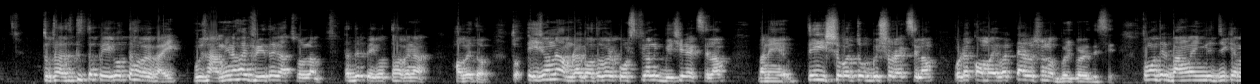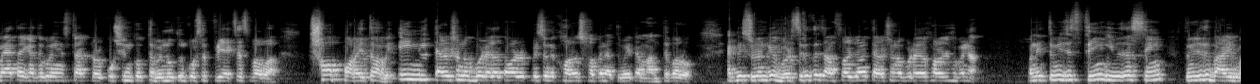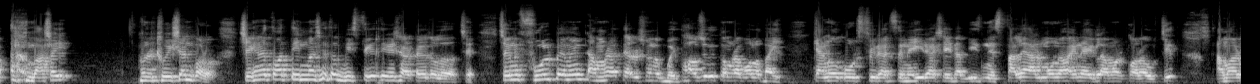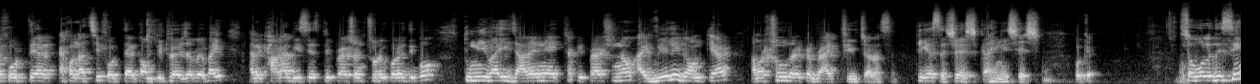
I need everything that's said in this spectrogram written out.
তো তাদের তো পে করতে হবে ভাই। বুঝো, আমি না হয় ফ্রিতে কাজ করলাম, তাদের পে করতে হবে না। হবে তো। তো এই জন্য আমরা গতবার কোর্স ফি অনেক বেশি রাখছিলাম মানে তেইশশো বা চব্বিশশো রাখছিলাম, ওটা কমাই এবার তেরোশো নব্বই করে দিছি। তোমাদের Bangla English GK math category instructor question করতে হবে, নতুন কোর্সে ফ্রি অ্যাক্সেস পাবা, সব পড়াইতে হবে। এই মিল তেরোশো নব্বই টাকা তোমার পেছনে খরচ হবে না, তুমি এটা মানতে পারো। একটা স্টুডেন্টকে ভার্সিটিতে চান্স পাওয়ার জন্য তেরোশো নব্বই টাকা খরচ হবে না। মানে তুমি যে থিঙ্ক ইউ জাস্ট থিঙ্ক তুমি যদি বাড়ি, বাসায় কোনো টিউশন পড়ো। সেখানে তোমার তিন মাসে তো বিশ থেকে তিরিশ হাজার টাকা চলে যাচ্ছে। সেখানে ফুল পেমেন্ট আমরা তেরোশো নব্বই। তাও যদি তোমরা বলো, ভাই, কেন কোর্স ফি রাখছেন? এইরা সেইটা বিজনেস তাহলে আর মনে হয় না এগুলো আমার করা উচিত। আমার ফোর্থ ইয়ার এখন আছি ফোর্থ ইয়ার কমপ্লিট হয়ে যাবে, ভাই, আমি ঠাড়া বিসিএস প্রিপারেশন শুরু করে দিব। তুমি, ভাই জানে নিয়ে একটা preparation now I really don't care আমার সুন্দর একটা ব্রাইট ফিউচার আছে। ঠিক আছে? শেষ, কাহিনী শেষ। ওকে সো বলে দিছি,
